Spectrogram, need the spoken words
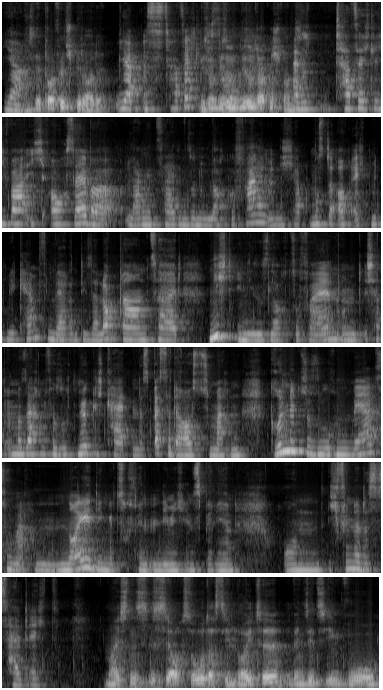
ja. Das ist eine Teufelsspirale. Ja, es ist tatsächlich wie so. Wie so, ein, wie so ein Rattenschwanz. Also tatsächlich war ich auch selber lange Zeit in so einem Loch gefallen und ich hab, musste auch echt mit mir kämpfen während dieser Lockdown-Zeit, nicht in dieses Loch zu fallen. Und ich habe immer Sachen versucht, Möglichkeiten, das Beste daraus zu machen, Gründe zu suchen, mehr zu machen, neue Dinge zu finden, die mich inspirieren. Und ich finde, das ist halt echt. Meistens ist es ja auch so, dass die Leute, wenn sie jetzt irgendwo,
